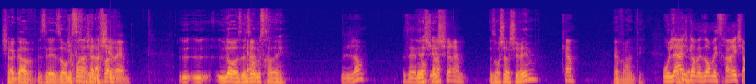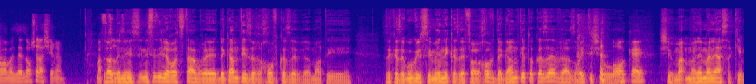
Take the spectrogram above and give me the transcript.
שאגב, זה אזור מסחרי שכונה בכלל. של השירים. ל- לא, זה כן? אזור מסחרי. לא, זה אזור יש- של יש- השירים. אזור של השירים? כן. הבנתי. אולי יש. גם אזור מסחרי שם, אבל זה אזור של השירים. לא. יודע, ניס, ניסיתי לראות סתם, דגמתי איזה רחוב כזה ואמרתי, זה כזה גוגל סימן לי כזה איפה הרחוב, דגמתי אותו כזה, ואז ראיתי שהוא, אוקיי. שהוא מלא מלא עסקים.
